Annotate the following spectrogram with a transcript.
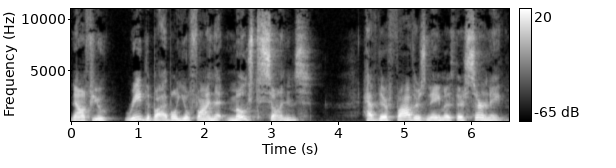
Now, if you read the Bible, you'll find that most sons have their father's name as their surname.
